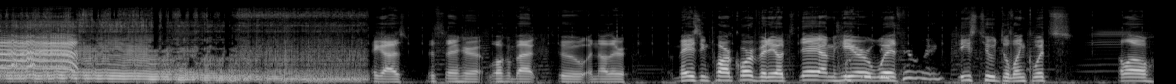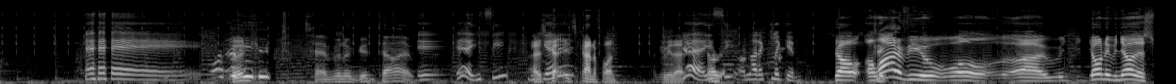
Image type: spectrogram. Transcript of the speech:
Ah! Hey guys, this is here. Welcome back to another amazing parkour video. Today I'm here with these two delinquents. Hello. Hey. Good? It's having a good time. Yeah, you see? You Uh, it's, get ki- it? it's kind of fun. I'll give you that. Yeah, you Okay. see? A lot of clicking. So a lot of you will uh, don't even know this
